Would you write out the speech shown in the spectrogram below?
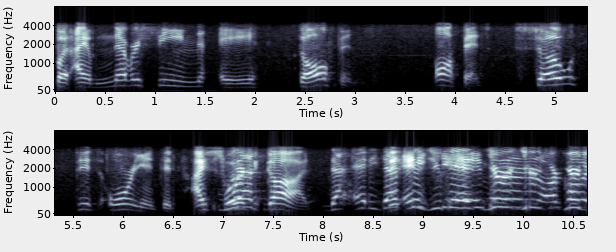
But I have never seen a Dolphins offense so disoriented. I swear that's- to God. That Eddie, that that's any you can't. You're no, you're you're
